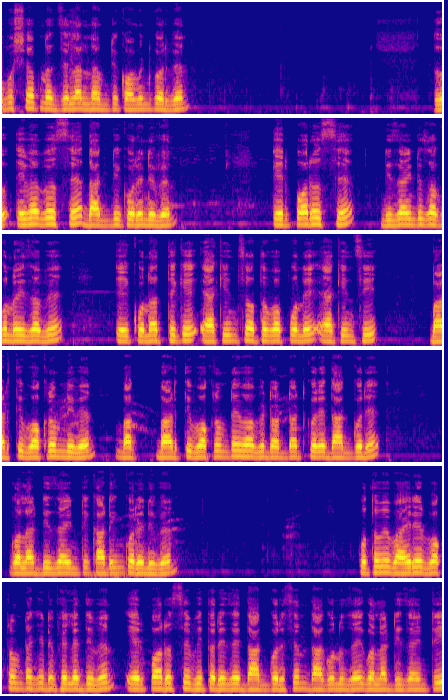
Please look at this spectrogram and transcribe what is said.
অবশ্যই আপনার জেলার নামটি কমেন্ট করবেন। তো এভাবে হচ্ছে দাগটি করে নেবেন। এরপর হচ্ছে ডিজাইনটি যখন হয়ে যাবে, এই কোনার থেকে এক ইঞ্চি অথবা পনে এক ইঞ্চি বাড়তি বক্রম নেবেন। বাড়তি বক্রমটা এভাবে ডট ডট করে দাগ করে গলার ডিজাইনটি কাটিং করে নেবেন। প্রথমে বাইরের বক্রমটা কেটে ফেলে দিবেন। এরপর হচ্ছে ভিতরে যে দাগ করেছেন, দাগ অনুযায়ী গলার ডিজাইনটি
